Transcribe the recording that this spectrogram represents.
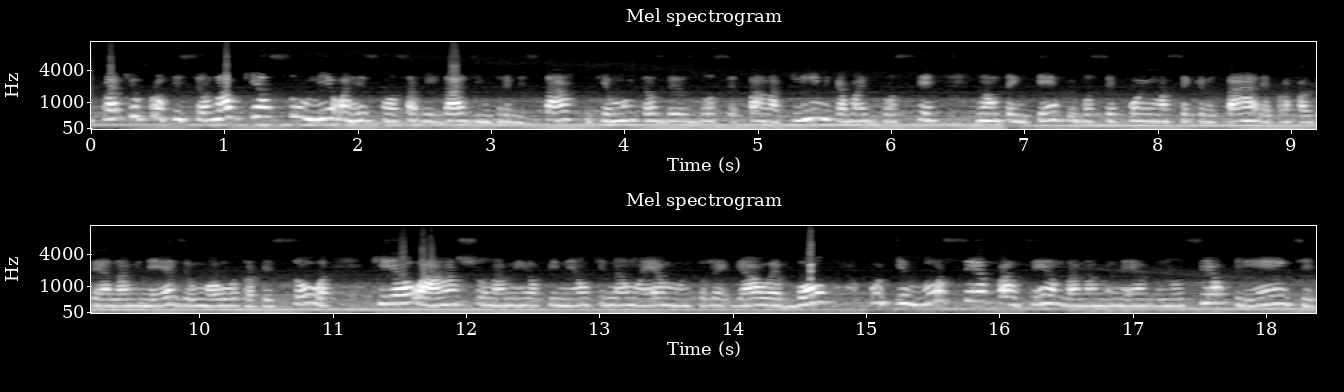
para que o profissional que assumiu a responsabilidade de entrevistar, porque muitas vezes você está na clínica, mas você não tem tempo e você põe uma secretária para fazer a anamnese, uma outra pessoa, que eu acho, na minha opinião, que não é muito legal, é bom, porque você fazendo a anamnese no seu cliente,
